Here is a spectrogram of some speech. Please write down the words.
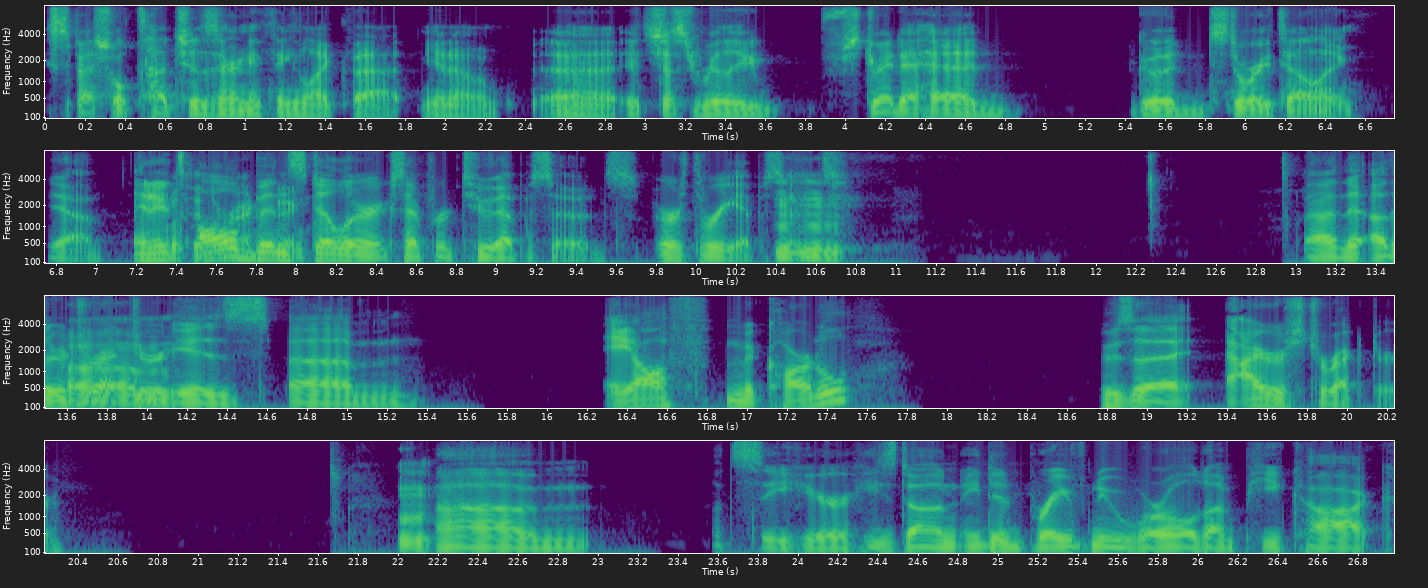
special touches or anything like that. You know, uh, it's just really straight ahead, good storytelling. Yeah, and it's all Ben. Stiller except for two episodes or three episodes. Mhm. Uh, the other director Um, is um, Aoife McArdle, who's a Irish director. Hmm. Um, let's see here. He's done. He did Brave New World on Peacock,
